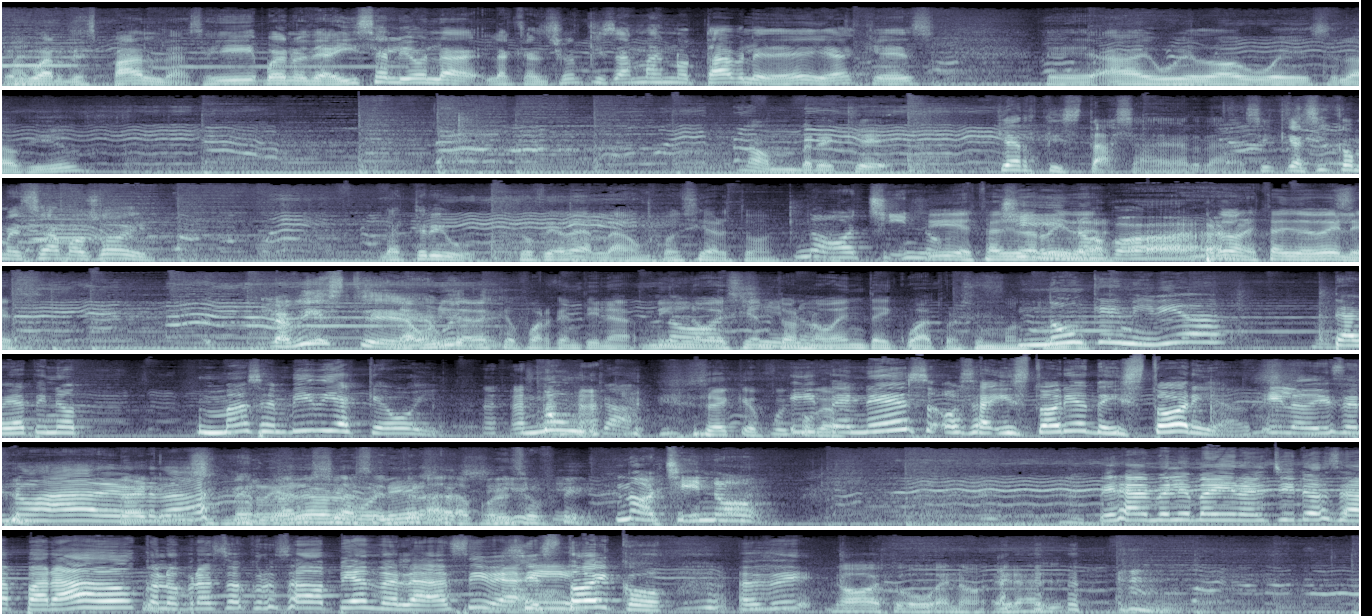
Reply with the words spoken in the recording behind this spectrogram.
El guardaespaldas. Y bueno, de ahí salió la, la canción quizás más notable de ella, que es eh, I Will Always Love You. No, hombre, qué, qué artistaza, de verdad. Así que así comenzamos hoy. La tribu. Yo fui a verla a un concierto. No, chino. Sí, Estadio de River. por- Perdón, Estadio de Vélez. ¿La viste? La única vez que fue a Argentina. 1994, hace un montón. Nunca en mi vida te había tenido más envidia que hoy. Nunca. ¿Sabes que fui? Y Porque tenés, o sea, historias de historias. Y lo dice enojada, de verdad. Me regalaron las entradas, por eso fui. No, chino. Mira, me lo imagino el chino, o sea, parado, con los brazos cruzados, viéndola, así, vea, Sí. estoico, así. No, estuvo bueno. Era el-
